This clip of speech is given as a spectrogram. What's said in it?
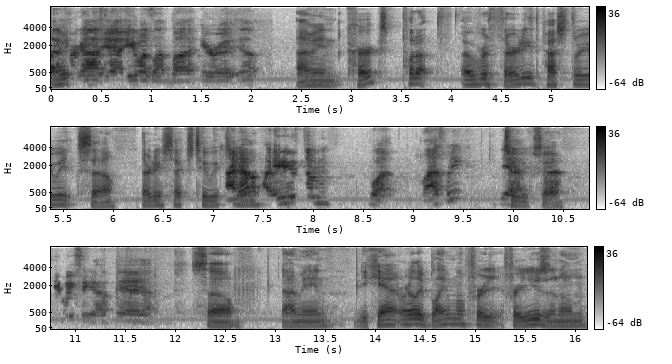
I right? forgot. Yeah, he was on by. You're right. Yeah. I mean, Kirk's put up over thirty the past three weeks, so thirty six two weeks ago. I ago. know. I used him. What last week? Yeah, Two weeks ago. uh, Two weeks ago. Yeah, yeah. So, I mean, you can't really blame him for for using them.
